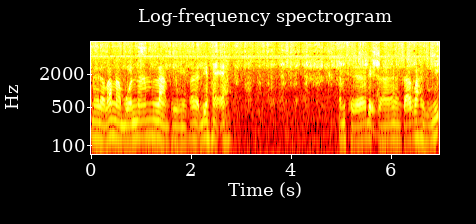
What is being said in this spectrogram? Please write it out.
Nên là bác nào muốn làm thì có thể liên hệ em. Em sẽ để giá các bác hữu nhất.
